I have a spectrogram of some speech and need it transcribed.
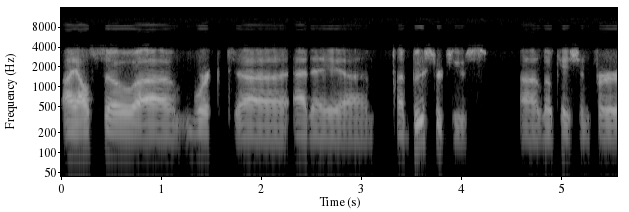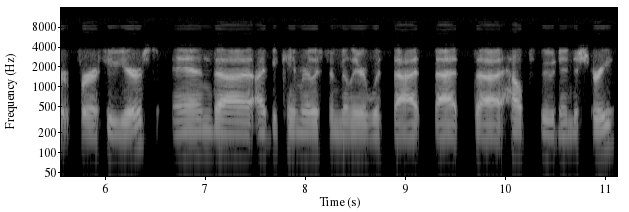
I also uh, worked uh, at a, uh, a booster juice uh, location for for a few years, and uh, I became really familiar with that that uh, health food industry.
